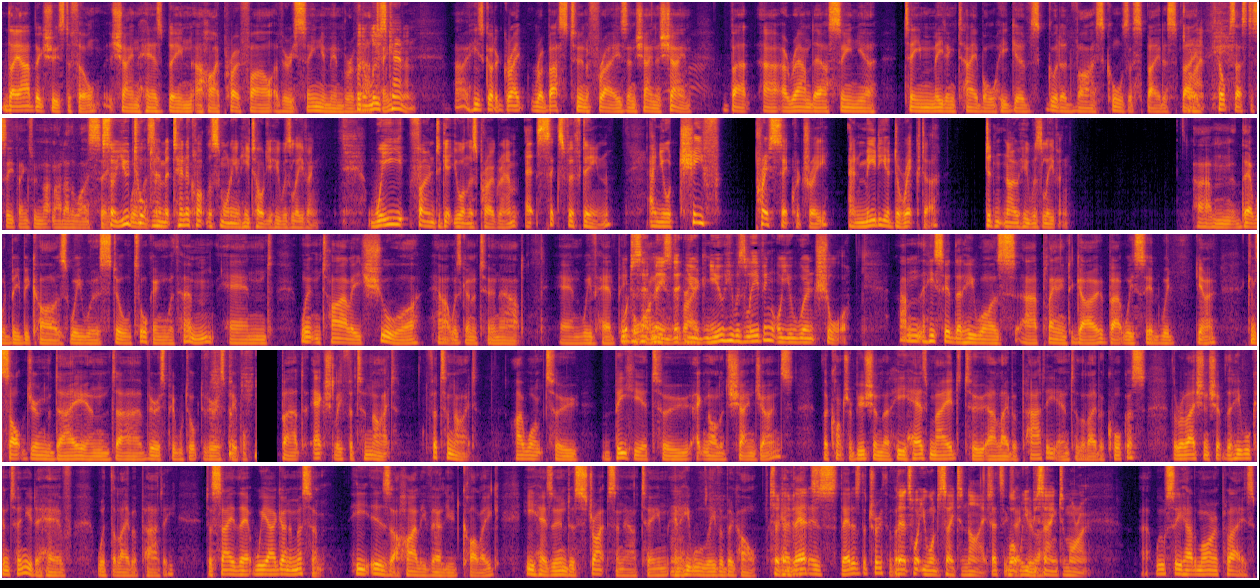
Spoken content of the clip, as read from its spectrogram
They are big shoes to fill. Shane has been a high profile, a very senior member of But a loose team. cannon. Uh, he's got a great, robust turn of phrase, and Shane is Shane. But uh, around our senior team meeting table, he gives good advice, calls a spade a spade, Right. helps us to see things we might not otherwise see. So you We'll talked to him at 10 o'clock this morning and he told you he was leaving. We phoned to get you on this program at 6.15 and your chief press secretary and media director didn't know he was leaving. Um, that would be because we were still talking with him and weren't entirely sure how it was going to turn out. And we've had people What does that mean? That break. you knew he was leaving or you weren't sure? Um, he said that he was uh, planning to go, but we said we'd, you know, consult during the day, and uh, various people talk to various people. But actually, for tonight, for tonight, I want to be here to acknowledge Shane Jones, the contribution that he has made to our Labour Party and to the Labour caucus, the relationship that he will continue to have with the Labour Party, to say that we are going to miss him. He is a highly valued colleague. He has earned his stripes in our team, and he will leave a big hole. So, and David, that that is that is the truth of it. That's what you want to say tonight. That's What will you exactly be right. saying tomorrow? Uh, we'll see how tomorrow plays.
